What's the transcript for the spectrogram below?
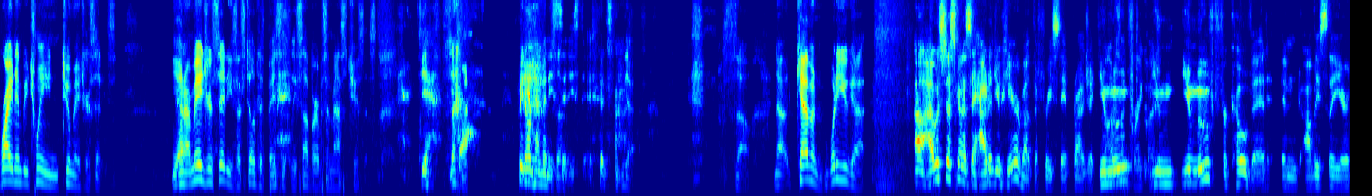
right in between two major cities. Yeah. And our major cities are still just basically suburbs in Massachusetts. Yeah. So, yeah. We don't have any so, cities, dude. It's not. Yeah. So now, Kevin, what do you got? Uh, I was just going to say, how did you hear about the Free State Project? You Oh, moved, you you moved for COVID, and obviously you're a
